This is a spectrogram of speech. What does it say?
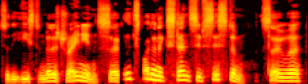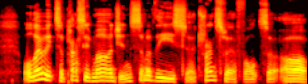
to the eastern Mediterranean. So it's quite an extensive system. So, uh, although it's a passive margin, some of these uh, transfer faults are, are,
